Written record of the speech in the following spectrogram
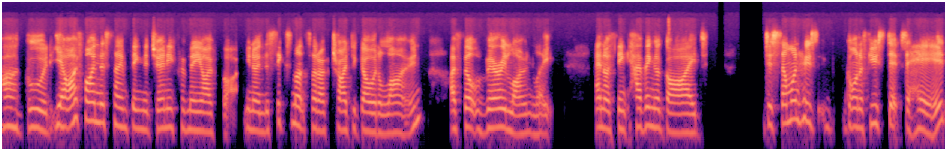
Ah good. Yeah i find the same thing. The journey for me i've got you know in the six months that i've tried to go it alone i felt very lonely and I think having a guide to someone who's gone a few steps ahead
